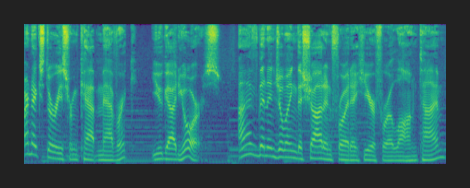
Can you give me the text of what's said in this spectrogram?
Our next story is from Cap Maverick. You got yours. I've been enjoying the Schadenfreude here for a long time,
